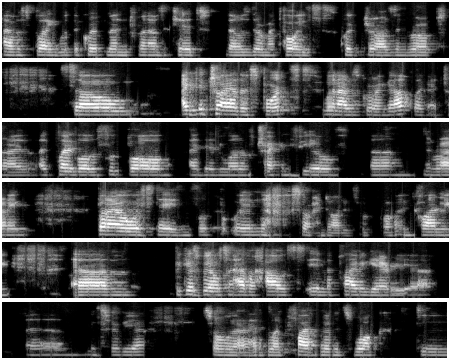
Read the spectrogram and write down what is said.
I was playing with equipment when I was a kid. Those were my toys, quick draws and ropes. So I did try other sports when I was growing up. Like I tried, I played a lot of football. I did a lot of track and field um, and running, but I always stayed in football. In sorry, not in football, in climbing. Um, because we also have a house in a climbing area um, in Serbia. So I had like five minutes walk to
